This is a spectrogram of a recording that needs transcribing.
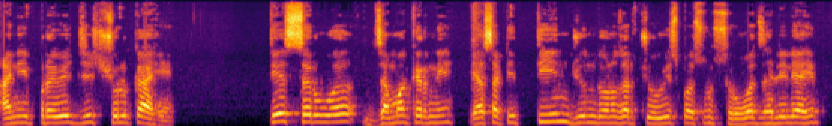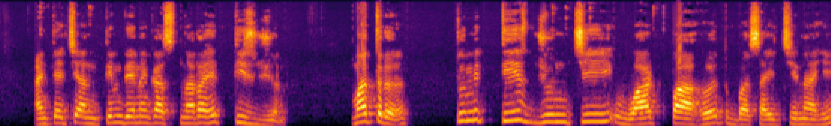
आणि प्रवेश जे शुल्क आहे ते सर्व जमा करणे यासाठी तीन जून दोन हजार चोवीसपासून सुरुवात झालेली आहे आणि त्याची अंतिम दिनांक असणार आहे तीस जून. मात्र तुम्ही तीस जूनची वाट पाहत बसायची नाही.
